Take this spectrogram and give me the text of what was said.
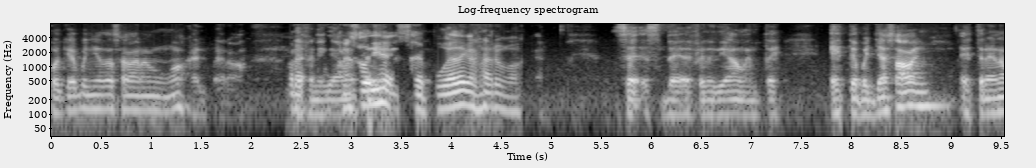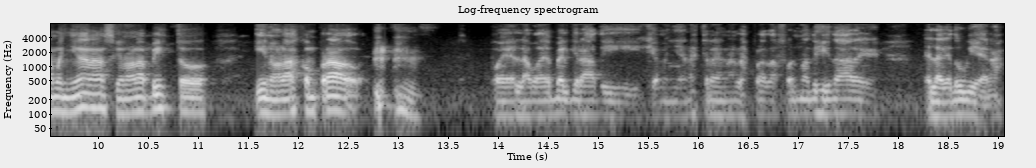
por qué puñeta se van a un Oscar, pero Por, por definitivamente. eso dije, se puede ganar un Oscar. se- de- definitivamente. Este, pues ya saben, estrena mañana. Si no la has visto y no la has comprado, pues la puedes ver gratis. Que mañana estrena en las plataformas digitales en la que tú quieras.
